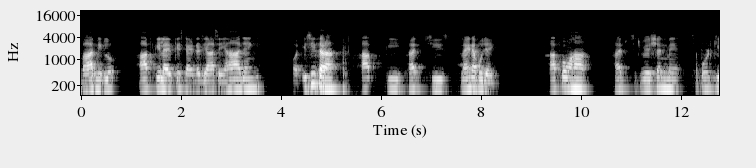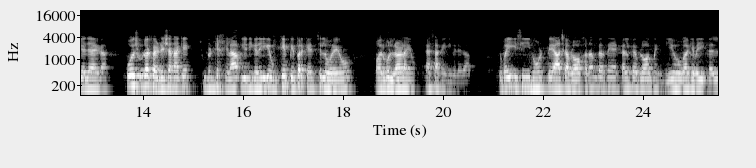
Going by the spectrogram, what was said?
बाहर निकलो, आपके लाइफ के स्टैंडर्ड यहाँ से यहाँ आ जाएँगे, और इसी तरह आपकी हर चीज़ लाइन अप हो जाएगी। आपको वहाँ हर सिचुएशन में सपोर्ट किया जाएगा। कोई स्टूडेंट फेडरेशन आके स्टूडेंट के खिलाफ ये नहीं करेगी कि उनके पेपर कैंसिल हो रहे हो और वो लड़ रहे हो। ऐसा कहीं नहीं मिलेगा। तो भाई इसी नोट पे आज का ब्लॉग ख़त्म करते हैं। कल के ब्लॉग में ये होगा कि भाई कल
